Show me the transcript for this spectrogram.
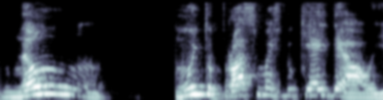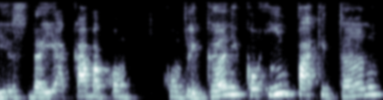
não muito próximas do que é ideal. E isso daí acaba com, complicando e impactando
